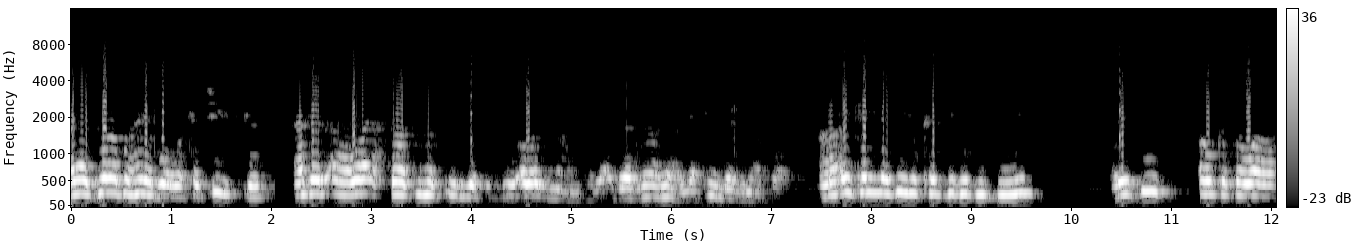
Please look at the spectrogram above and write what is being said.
أيا جواب هيا بو وكتشيت كر أجر آواء إحساس مسؤولية بو أو إيمان أجر لا لا يقين بنا أرأيت الذي يكذب بالدين رديت أو كسوا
